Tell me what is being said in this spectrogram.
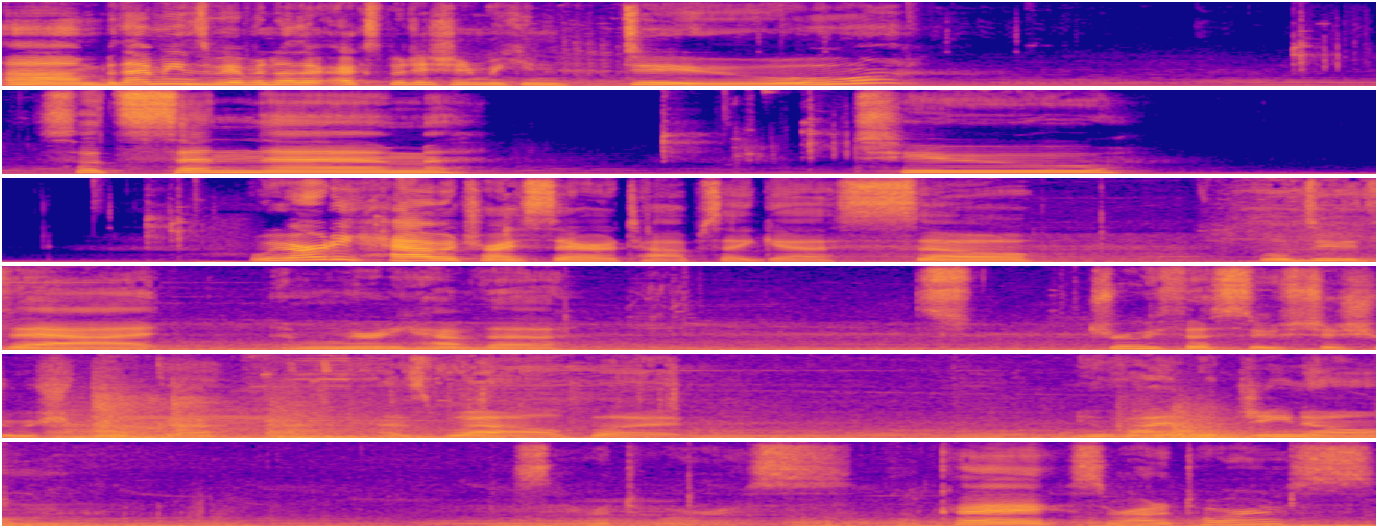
Um, but that means we have another expedition we can do. So let's send them to. We already have a Triceratops, I guess. So we'll do that. And we already have the Struthasushushushbuka as well, but new viable genome. Ceratosaurus. Okay, Ceratosaurus.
